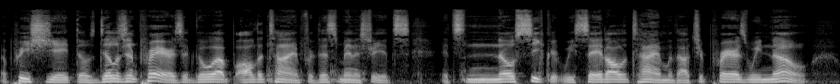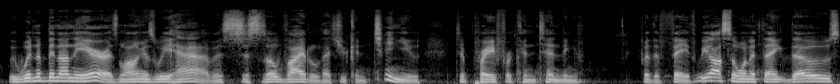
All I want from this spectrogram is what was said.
appreciate those diligent prayers that go up all the time for this ministry. It's it's no secret. We say it all the time. Without your prayers, we know we wouldn't have been on the air as long as we have. It's just so vital that you continue to pray for contending for the faith. We also want to thank those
